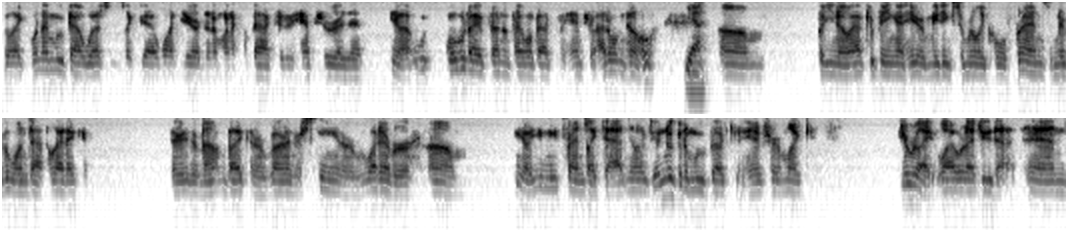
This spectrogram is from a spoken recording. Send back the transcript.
But like when I moved out west, it was like, yeah, one year, and then I'm going to come back to New Hampshire, and then, you know, what would I have done if I went back to New Hampshire? I don't know. Yeah. Um, but you know, after being out here, meeting some really cool friends, and everyone's athletic, and they're either mountain biking or running or skiing or whatever. Um, you know, you meet friends like that, and they're like, "They're not going to move back to New Hampshire." I'm like, "You're right. Why would I do that?" And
